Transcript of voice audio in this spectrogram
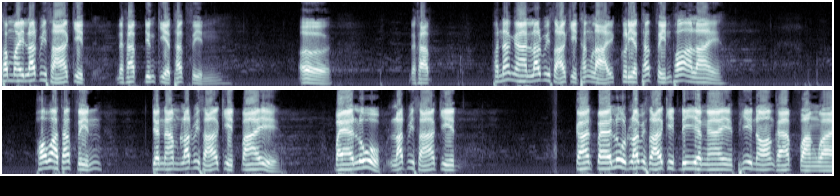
ทำไมรัฐวิสาหกิจนะครับ จึงเกลียดทักษิณเออนะครับ พนักงานรัฐวิสาหกิจทั้งหลาย เกลียดทักษิณเพราะอะไร เพราะว่าทักษิณจะนำรัฐวิสาหกิจไป แปรรูปรัฐวิสาหกิจ การแปรรูปรัฐวิสาหกิจดียังไง พี่น้องครับฟังไว้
